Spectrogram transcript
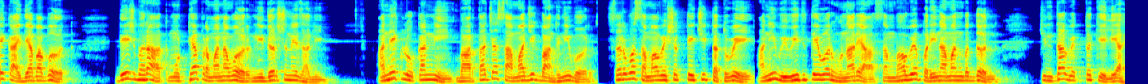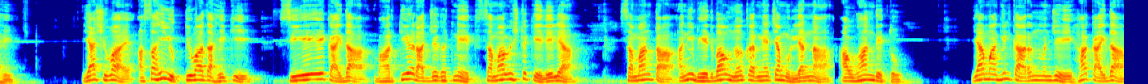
ए कायद्याबाबत देशभरात मोठ्या प्रमाणावर निदर्शने झाली. अनेक लोकांनी भारताच्या सामाजिक बांधणीवर सर्व समावेशकतेची तत्वे आणि विविधतेवर होणाऱ्या संभाव्य परिणामांबद्दल चिंता व्यक्त केली आहे. याशिवाय असाही युक्तिवाद आहे की सी ए ए कायदा भारतीय राज्यघटनेत समाविष्ट केलेल्या समानता आणि भेदभाव न करण्याच्या मूल्यांना आव्हान देतो. यामागील कारण म्हणजे हा कायदा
